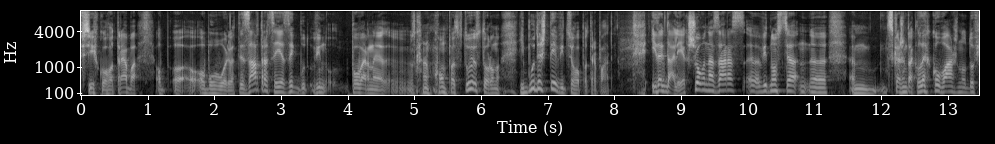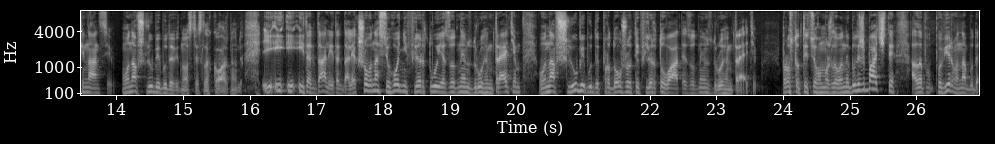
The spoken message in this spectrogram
всіх, кого треба, об, обговорювати. Завтра цей язик він поверне скажімо, компас в ту сторону, і будеш ти від цього потерпати. І так далі. Якщо вона зараз е, відноситься, е, ем, скажімо так, легковажно до фінансів, вона в шлюбі буде відноситись легковажно і, і, і, і так далі. І так далі. Якщо вона сьогодні фліртує з одним, з другим, третім, вона в шлюбі буде продовжувати фліртувати з одним, з другим, третім. Просто ти цього можливо не будеш бачити, але повір, вона буде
